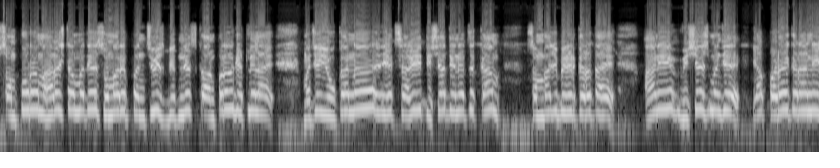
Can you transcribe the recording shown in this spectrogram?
संपूर्ण महाराष्ट्रामध्ये सुमारे पंचवीस बिझनेस कॉन्फरन्स घेतलेला आहे. म्हणजे युवकांना एक सगळी दिशा देण्याचं काम संभाजी ब्रिगेड करत आहे. आणि विशेष म्हणजे म्हणजे या पडळकरांनी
